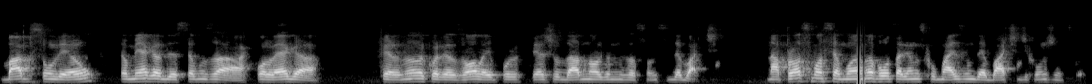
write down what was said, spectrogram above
Babson Leão. Também agradecemos a colega Fernanda Corezola por ter ajudado na organização desse debate. Na próxima semana voltaremos com mais um debate de conjuntura.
